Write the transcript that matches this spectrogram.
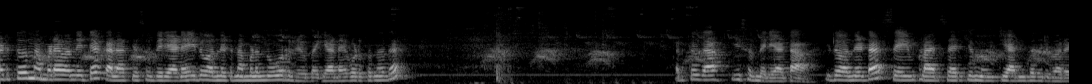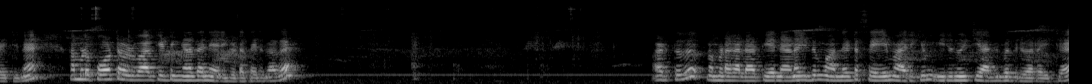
അടുത്തത് നമ്മുടെ വന്നിട്ട് കലാത്തി സുന്ദരിയാണ്. ഇത് വന്നിട്ട് നമ്മൾ നൂറ് രൂപയ്ക്കാണ് കൊടുക്കുന്നത്. അടുത്തതാ ഈ സുന്ദരിയാട്ടാ ഇത് വന്നിട്ട് സെയിം ഫ്ലാറ്റ്സ് ആയിരിക്കും നൂറ്റി അൻപത് രൂപ റേറ്റിന് നമ്മൾ ഫോട്ടോ ഒഴിവാക്കിയിട്ട് ഇങ്ങനെ തന്നെ ആയിരിക്കും കേട്ടോ തരുന്നത്. അടുത്തത് നമ്മുടെ കലാത്തി തന്നെയാണ്. ഇതും വന്നിട്ട് സെയിം ആയിരിക്കും ഇരുന്നൂറ്റി അൻപത് രൂപ റേറ്റ്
